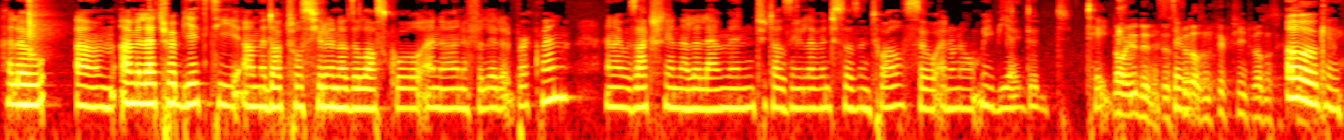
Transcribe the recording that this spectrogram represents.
Hello, um, I'm Elettra Bietti. I'm a doctoral student at the law school and an affiliate at Berkman. And I was actually an LLM in 2011, 2012. So I don't know, maybe I did take. No, you didn't. It's 2015, 2016. Oh, okay.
